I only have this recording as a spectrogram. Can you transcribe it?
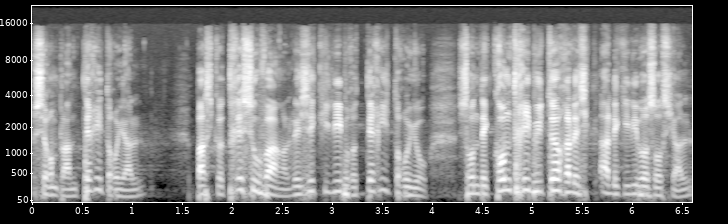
sur un plan territorial, parce que très souvent, les équilibres territoriaux sont des contributeurs à l'équilibre social.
